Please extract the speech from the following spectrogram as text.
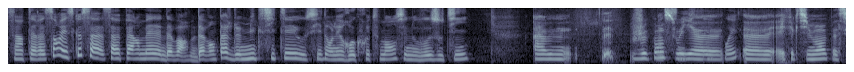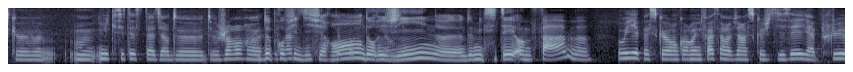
C'est intéressant. Est-ce que ça, ça permet d'avoir davantage de mixité aussi dans les recrutements, ces nouveaux outils? Je pense, oui, euh, euh, effectivement, parce que mixité, c'est-à-dire de, genre. Euh, de profils différents, d'origine, de mixité homme-femme. Oui, parce qu'encore une fois, ça revient à ce que je disais, il y a plus.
